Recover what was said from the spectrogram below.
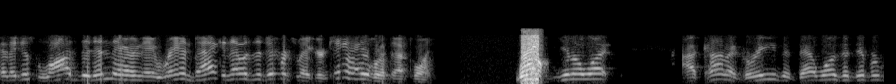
and they just lodged it in there, and they ran back, and that was the difference maker. Game over at that point. Well, you know what? I kind of agree that that was a different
